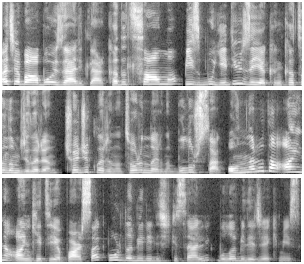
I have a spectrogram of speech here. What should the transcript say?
Acaba bu özellikler kalıtsal mı? Biz bu 700'e yakın katılımcıların çocuklarını, torunlarını bulursak, onlara da aynı anketi yaparsak burada bir ilişkisellik bulabilecek miyiz?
